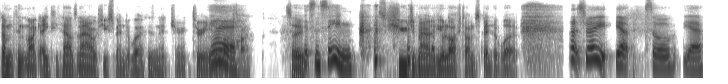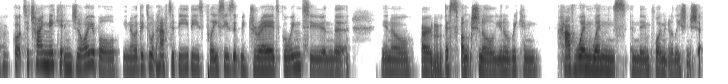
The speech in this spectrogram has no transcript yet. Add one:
something like eighty thousand hours you spend at work, isn't it, during, during your Yeah. lifetime? So It's insane. it's a huge amount of your lifetime spent at work. That's right. Yeah. So yeah, we've got to try and make it enjoyable. You know, they don't have to be these places that we dread going to and that, you know, are mm. dysfunctional. You know, we can have win-wins in the employment relationship.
